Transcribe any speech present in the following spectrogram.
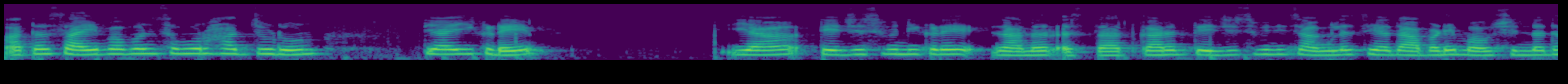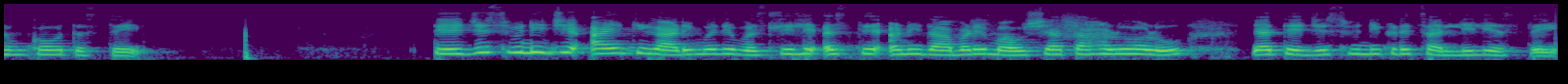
आता साईबाबांसमोर हात जोडून त्या इकडे या तेजस्विनीकडे जाणार असतात. कारण तेजस्विनी चांगलंच या दाभाडे मावशींना धमकावत असते. तेजस्विनी जी आहे ती गाडीमध्ये बसलेली असते आणि दाभाडे मावशी आता हळूहळू या तेजस्विनीकडे चाललेली असते.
